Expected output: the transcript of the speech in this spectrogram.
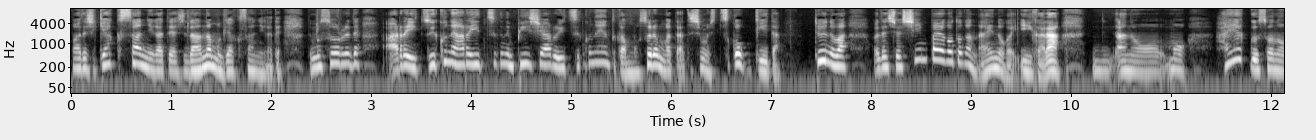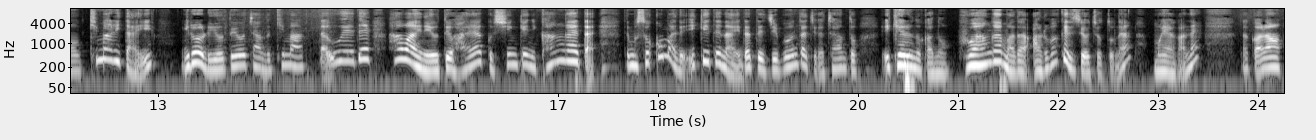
まあ、私逆算苦手やし、旦那も逆算苦手。でもそれで、あれいつ行くねあれいつ行くね PCR いつ行くねとか、もうそれもまた私もしつこく聞いた。というのは、私は心配事がないのがいいから、あの、もう、早くその、決まりたい。いろいろ予定をちゃんと決まった上で、ハワイの予定を早く真剣に考えたい。でもそこまで行けてない。だって自分たちがちゃんと行けるのかの不安がまだあるわけですよ、ちょっとね。もやがね。だから、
